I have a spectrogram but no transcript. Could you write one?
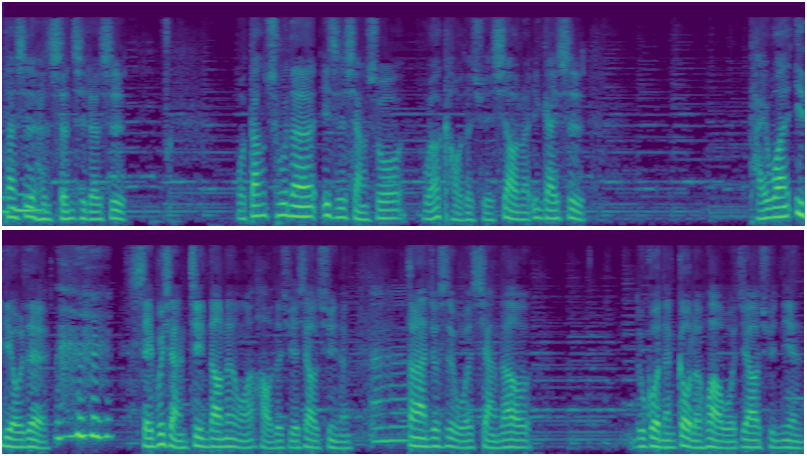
但是很神奇的是，嗯、我当初呢一直想说，我要考的学校呢应该是。台湾一流的，谁不想进到那种好的学校去呢？Uh huh. 当然，就是我想到，如果能够的话，我就要去念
